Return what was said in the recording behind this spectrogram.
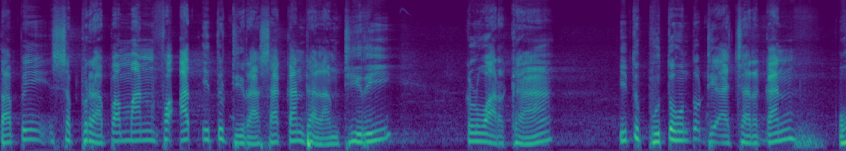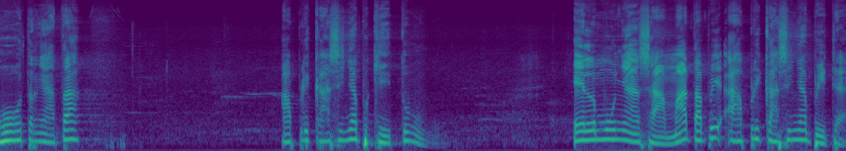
Tapi seberapa manfaat itu dirasakan dalam diri keluarga itu butuh untuk diajarkan. Oh ternyata aplikasinya begitu. Ilmunya sama tapi aplikasinya beda.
